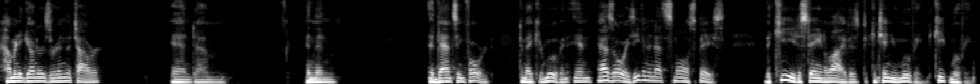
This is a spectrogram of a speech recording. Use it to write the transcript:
how many gunners are in the tower, and um, and then advancing forward to make your move. And, and as always, even in that small space, the key to staying alive is to continue moving, to keep moving,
